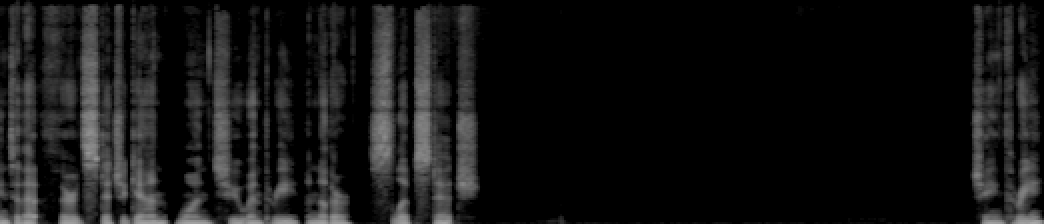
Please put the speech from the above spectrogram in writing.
into that third stitch again, one, two, and three, another slip stitch, chain three,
